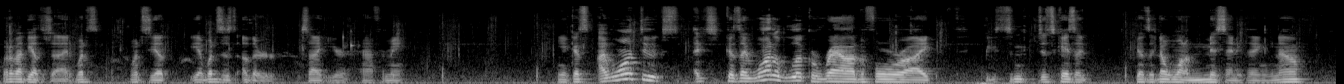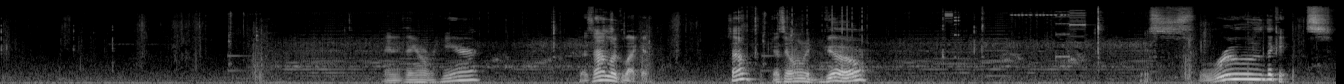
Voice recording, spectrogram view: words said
What about the other side? What's what's the other? Yeah, what does this other side here have for me? Yeah, because I want to, because I want to look around before I, just in case I, because I don't want to miss anything, you know. Anything over here? Does not look like it. So, guess the only way to go is through the gates.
